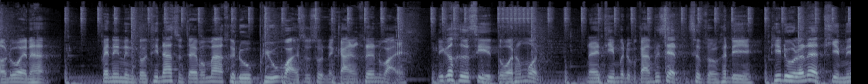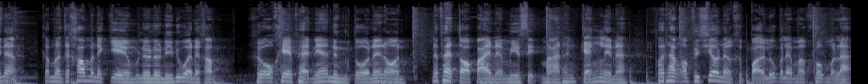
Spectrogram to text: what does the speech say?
วด้วยนะฮะ เป็นอีกหนึ่งตัวที่น่าสนใจมากๆ คือดูพริ้วไหวสุดๆในการเคลื่อนไหว นี่ก็คือ 4 ตัวทั้งหมดในทีมปฏิบัติการพิเศษสืบสวนคดี ที่ดูแล้วเนี่ยทีมนี้เนี่ยกำลังจะเข้ามาในเกมเร็วๆนี้ด้วยนะครับ คือโอเคแพทเนี้ยหนึ่งตัวแน่นอน และแพทต่อไปเนี่ยมีสิทธิ์มาทั้งแก๊งเลยนะ เพราะทางออฟฟิเชียลเนี่ยคือปล่อยรูปอะไรมาครบหมดแล้ว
